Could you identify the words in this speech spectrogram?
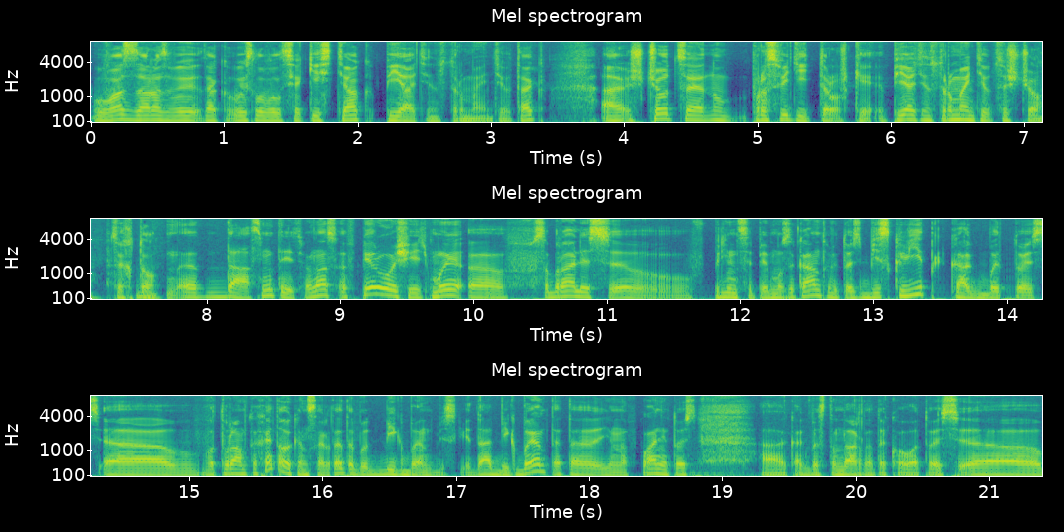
У вас зараз ви так висловився кістяк 5 інструментів, так? А що це? Ну, просвітіть трошки. 5 інструментів це що? Це хто? Э, Да, смотрите, у нас в первую очередь мы э, собрались, э, в принципе, музыкантами, то есть бисквит, как бы, то есть э, вот в рамках этого концерта это будет биг бенд бисквит, да, биг бенд это именно в плане, то есть э, как бы стандарта такого, то есть э,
